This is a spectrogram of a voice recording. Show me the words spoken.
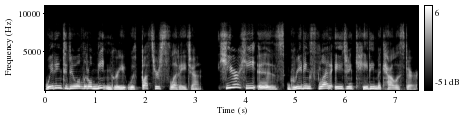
waiting to do a little meet and greet with Buster's sled agent. Here he is, greeting sled agent Katie McAllister.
